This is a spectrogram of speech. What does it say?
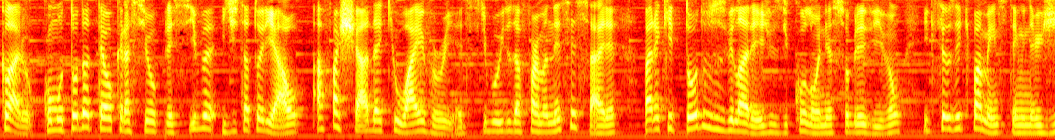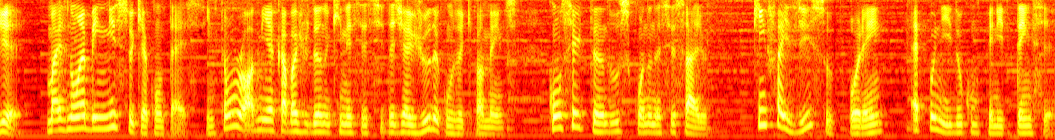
Claro, como toda teocracia opressiva e ditatorial, a fachada é que o Ivory é distribuído da forma necessária para que todos os vilarejos e colônias sobrevivam e que seus equipamentos tenham energia. Mas não é bem isso que acontece, então Robin acaba ajudando quem necessita de ajuda com os equipamentos, consertando-os quando necessário. Quem faz isso, porém, é punido com penitência,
